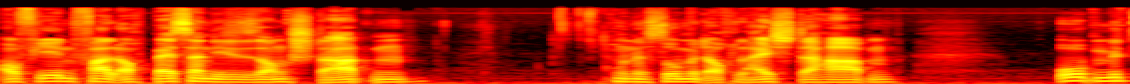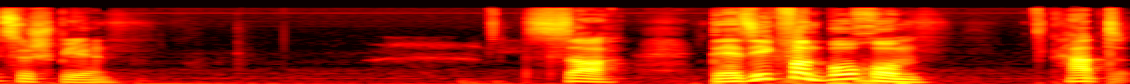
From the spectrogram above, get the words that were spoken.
auf jeden Fall auch besser in die Saison starten und es somit auch leichter haben, oben mitzuspielen. So, der Sieg von Bochum hat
